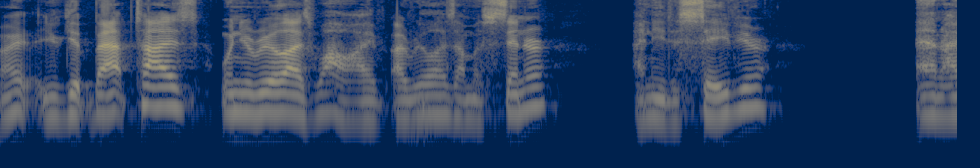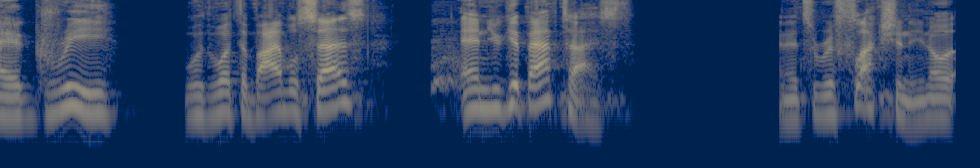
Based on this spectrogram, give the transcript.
Right? You get baptized when you realize, wow, I, I realize I'm a sinner. I need a Savior. And I agree with what the Bible says. And you get baptized. And it's a reflection, you know,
